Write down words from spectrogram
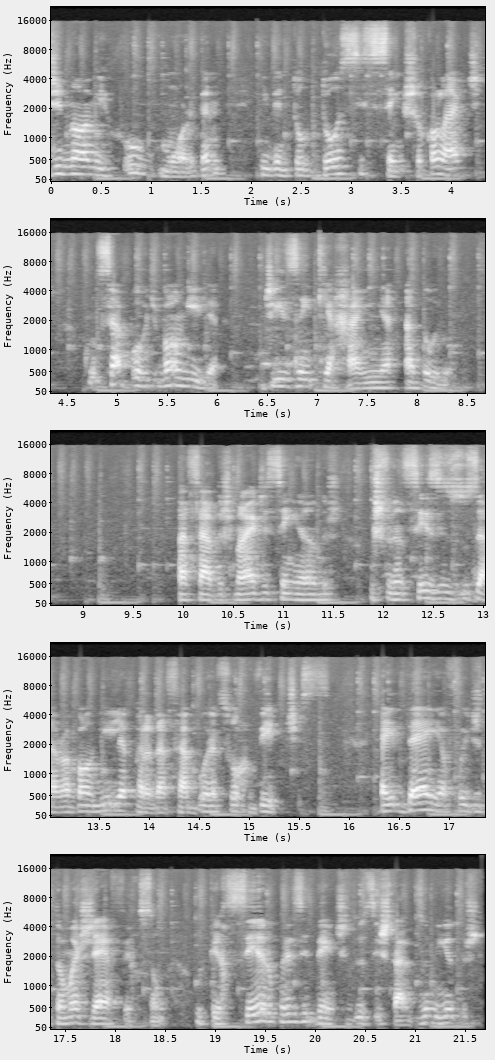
de nome Hugh Morgan, inventou doce sem chocolate com sabor de baunilha. Dizem que a rainha adorou. Passados mais de 100 anos, os franceses usaram a baunilha para dar sabor a sorvetes. A ideia foi de Thomas Jefferson, o terceiro presidente dos Estados Unidos,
